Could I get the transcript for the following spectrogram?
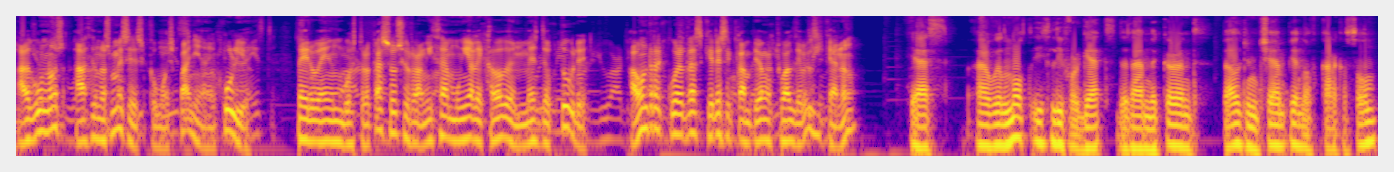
Algunos hace unos meses, como España, en julio. Pero en vuestro caso se organiza muy alejado del mes de octubre. Aún recuerdas que eres el campeón actual de Bélgica, ¿no? yes. I will not easily forget that I'm the current Belgian champion of Carcassonne.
